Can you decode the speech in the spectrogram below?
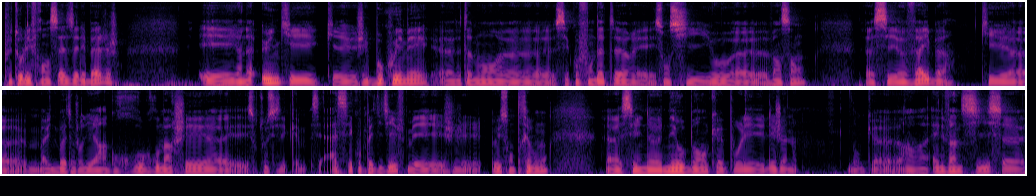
plutôt les françaises et les belges. Et il y en a une qui, qui j'ai beaucoup aimé, euh, notamment euh, ses cofondateurs et son CEO euh, Vincent. Euh, c'est Vibe, qui est bah, une boîte aujourd'hui à un gros gros marché, et surtout c'est assez compétitif, mais je- eux ils sont très bons. C'est une néobanque pour les, les jeunes. Donc un N26 euh,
